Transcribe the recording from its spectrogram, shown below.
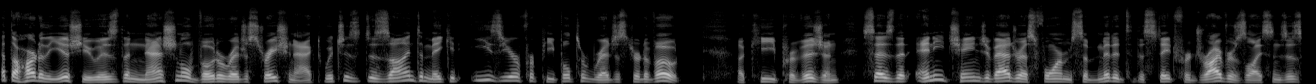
At the heart of the issue is the National Voter Registration Act, which is designed to make it easier for people to register to vote. A key provision says that any change of address form submitted to the state for driver's licenses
